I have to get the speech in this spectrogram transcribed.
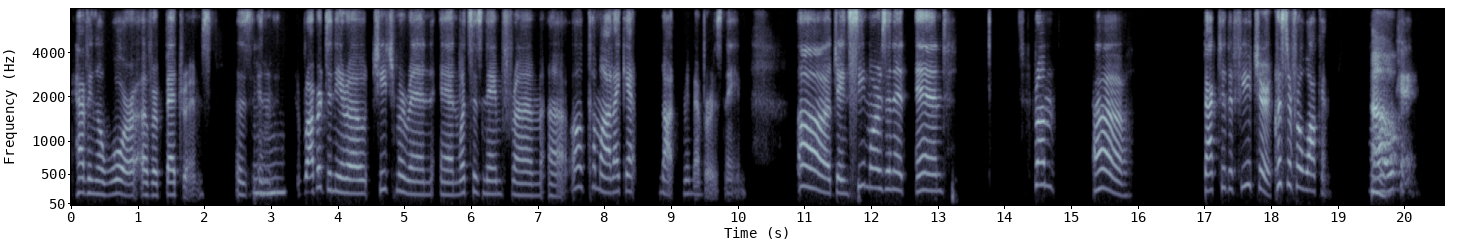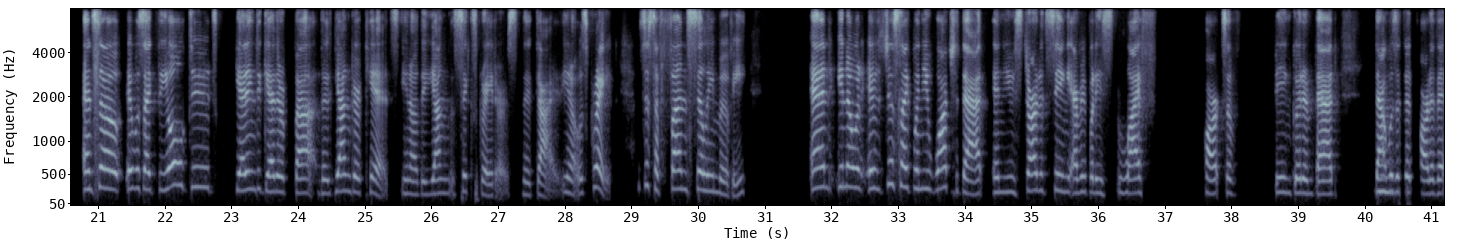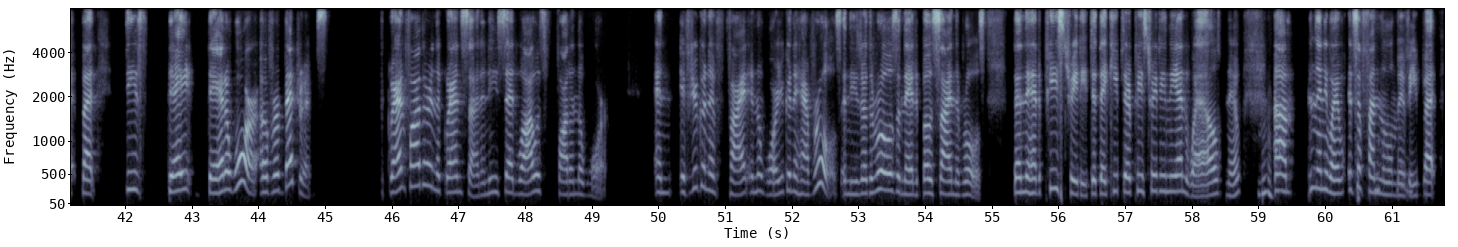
having a war over bedrooms. Mm-hmm. in Robert De Niro, Cheech Marin, and what's his name from? Uh, oh, come on, I can't not remember his name. Oh, Jane Seymour's in it, and from uh Back to the Future, Christopher Walken. Oh, okay. And so it was like the old dudes getting together about the younger kids, you know, the young sixth graders, the guy, you know, it was great. It's just a fun, silly movie. And, you know, it, it was just like when you watch that and you started seeing everybody's life parts of being good and bad, that mm was a good part of it. But these, they, they had a war over bedrooms, the grandfather and the grandson. And he said, Well, I was fought in the war. And if you're going to fight in a war, you're going to have rules. And these are the rules. And they had to both sign the rules. Then they had a peace treaty. Did they keep their peace treaty in the end? Well, no. Mm. Um, anyway, it's a fun little movie, but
